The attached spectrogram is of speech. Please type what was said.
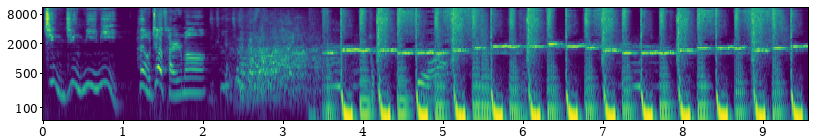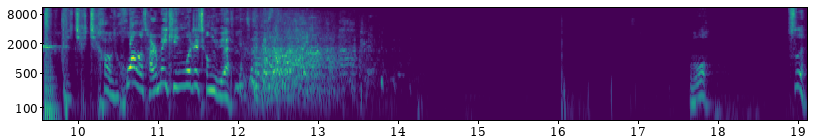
静静秘密，还有这词儿吗？换个词儿没听过这成语。五四，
